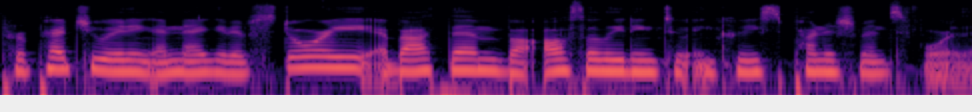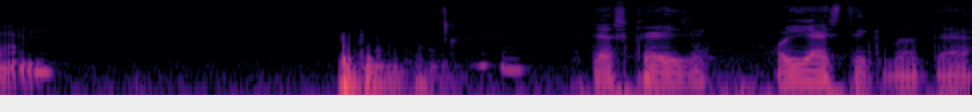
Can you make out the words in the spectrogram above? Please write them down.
perpetuating a negative story about them, but also leading to increased punishments for them. That's crazy. What do you guys think about that?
